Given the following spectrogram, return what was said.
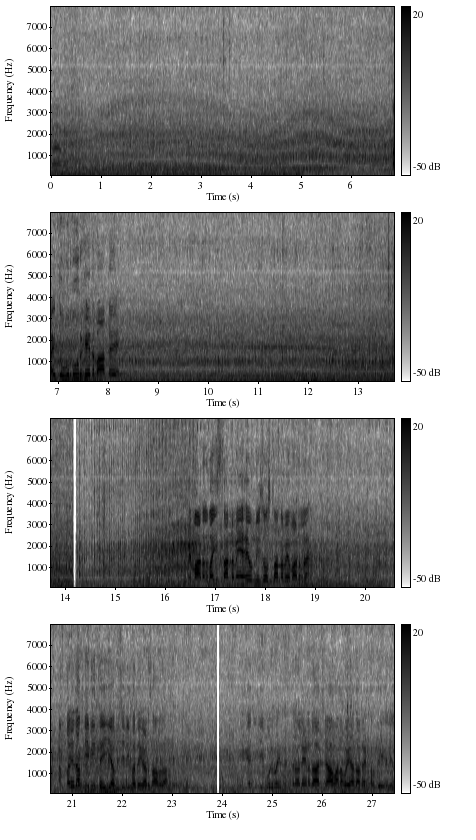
ਲੈ ਬਾਈ ਦੂਰ ਦੂਰ ਖੇਤ ਬਾਤੇ ਮਾਡਲ ਬਾਈ 97 ਇਹ 1997 ਮਾਡਲ ਹੈ। ਨੰਬਰ ਇਹਦਾ PB23 ਆ, ਸ਼੍ਰੀ ਫਤਿਹਗੜ੍ਹ ਸਾਹਿਬ ਦਾ। ਠੀਕ ਹੈ ਜੀ, ਜੇ ਕੋਈ ਬਾਈ ਮਹਿੰਦਰਾ ਲੈਣ ਦਾ ਚਾਹਵਾਨ ਹੋਇਆ ਤਾਂ ਟਰੈਕਟਰ ਦੇਖ ਲਿਓ।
